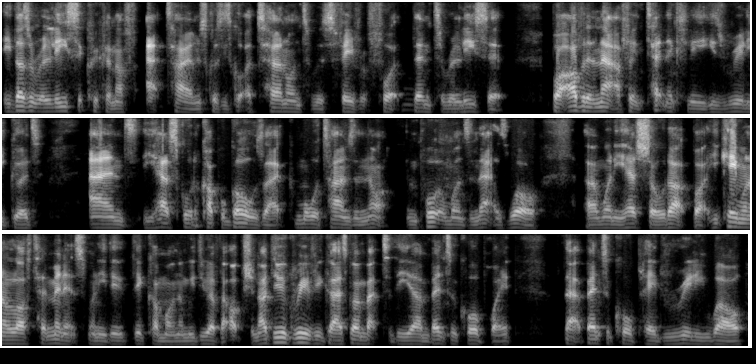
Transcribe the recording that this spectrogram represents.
he doesn't release it quick enough at times because he's got to turn onto his favorite foot then to release it. But other than that, I think technically he's really good, and he has scored a couple goals, like more times than not, important ones in that as well um, when he has showed up. But he came on the last 10 minutes when he did, did come on, and we do have that option. I do agree with you guys, going back to the um, Core point, that Bentancur played really well.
